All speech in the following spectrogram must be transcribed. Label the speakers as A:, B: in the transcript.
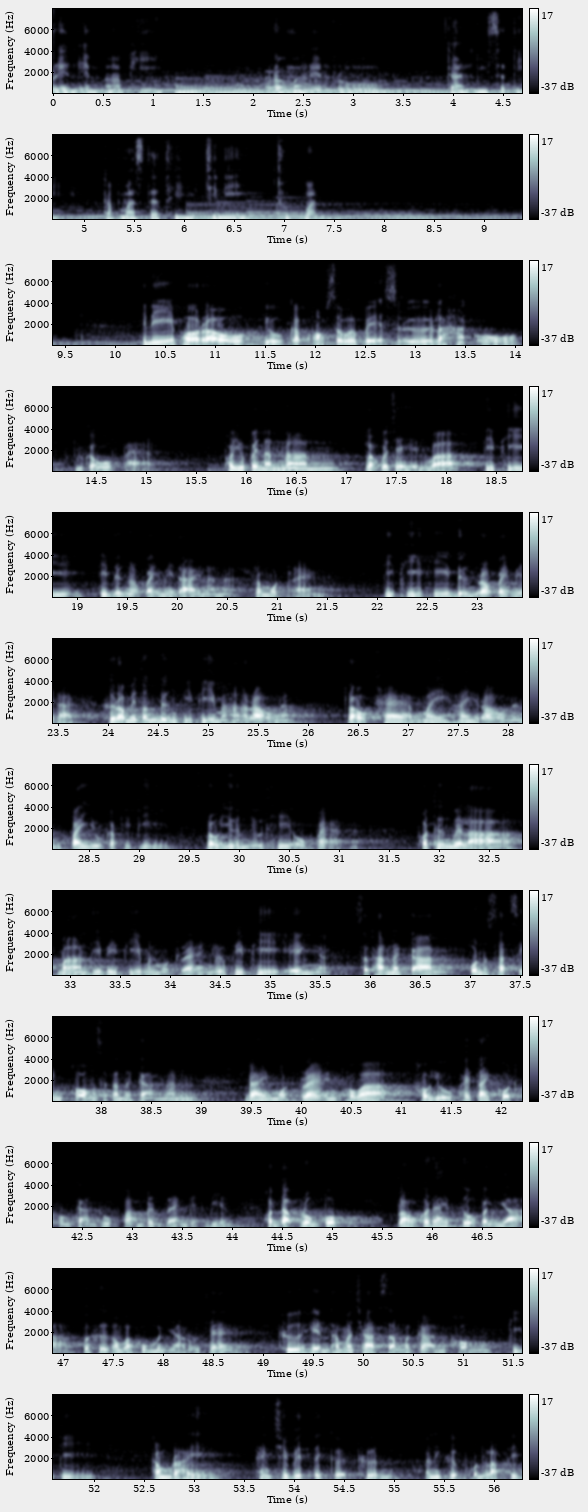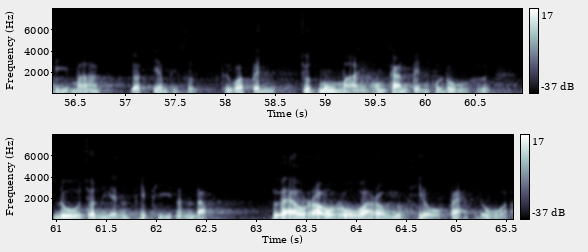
A: เรียน MRP เรามาเรียนรู้การมีสติกับ Master T ที่ที่นี่ทุกวัน
B: ทีนี้พอเราอยู่กับ observer base หรือรหัส O อยู่กับ O8 พออยู่ไปนานๆ เราก็จะเห็นว่า PP ที่ดึงเราไปไม่ได้นั้นนะจะหมดแรง PP ที่ดึงเราไปไม่ได้ คือเราไม่ต้องดึง PP มาหาเรานะ เราแค่ไม่ให้เรานั้นไปอยู่กับ PP เรายืนอยู่ที่ O8 นะพอถึงเวลามานที่ PP มันหมดแรง หรือ PP เองอะสถานการณ์คนสัตว์สิ่งของสถานการณ์นั้นได้หมดแรง เพราะว่าเขาอยู่ภายใต้กฎของการถูกความเปลี่ยนแปลงเบียดเบียน พอดับลงปุ๊บเราก็ได้ตัวปัญญาก็คือคำว่าภูมิปัญญารู้แจ้ง คือเห็นธรรมชาติสัมการของพีพีกำไรแห่งชีวิตได้เกิดขึ้น อันนี้คือผลลัพธ์ที่ดีมาก ยอดเยี่ยมที่สุด ถือว่าเป็นจุดมุ่งหมายของการเป็นผู้ดูคือ ดูจนเห็นพีพีนั้นดับ แล้วเรารู้ว่าเราอยู่ที่โอแปดดูอะ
